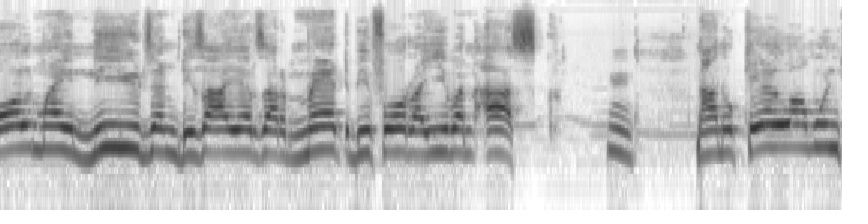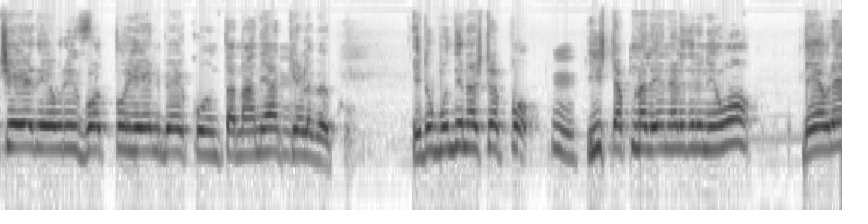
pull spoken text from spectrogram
All my needs and desires are met before I even ask ನಾನು ಕೇಳುವ ಮುಂಚೆ ದೇವ್ರಿಗೆ ಗೊತ್ತು ಏನು ಬೇಕು ಅಂತ ನಾನು ಯಾಕೆ ಕೇಳಬೇಕು? ಇದು ಮುಂದಿನ ಸ್ಟೆಪ್ಪು. ಈ ಸ್ಟೆಪ್ನಲ್ಲಿ ಏನು ಹೇಳಿದ್ರಿ ನೀವು? ದೇವ್ರೇ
